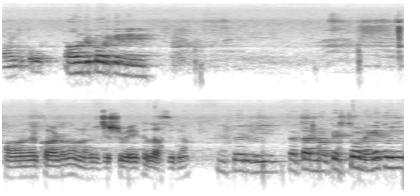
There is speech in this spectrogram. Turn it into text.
ਔਨ ਰਿਕਾਰਡ ਕਿੰਨੇ ਨੇ? ਹਾਂ ਰਿਕਾਰਡ ਦਾ ਰਜਿਸਟਰ ਵੇਖ ਕੇ ਦੱਸ ਦੇਣਾ ਫਿਰ ਵੀ ਤਾਂ ਤਾਂ ਨੋਟਿਸ ਤੋਂ ਹੋਣਗੇ ਤੁਸੀਂ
